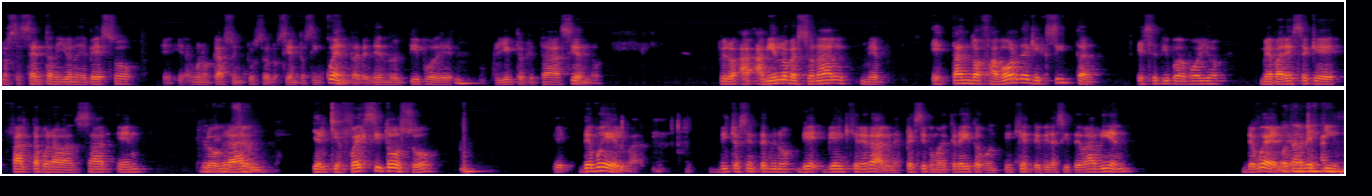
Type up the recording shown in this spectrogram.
los 60 millones de pesos en algunos casos incluso los 150, dependiendo del tipo de proyecto que está haciendo. Pero a, mí en lo personal, me, estando a favor de que existan ese tipo de apoyo, me parece que falta por avanzar en lograr que el que fue exitoso eh, devuelva. Dicho así en términos bien, bien, general, una especie como de crédito contingente. Mira, si te va bien, devuelve. O tal vez que,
